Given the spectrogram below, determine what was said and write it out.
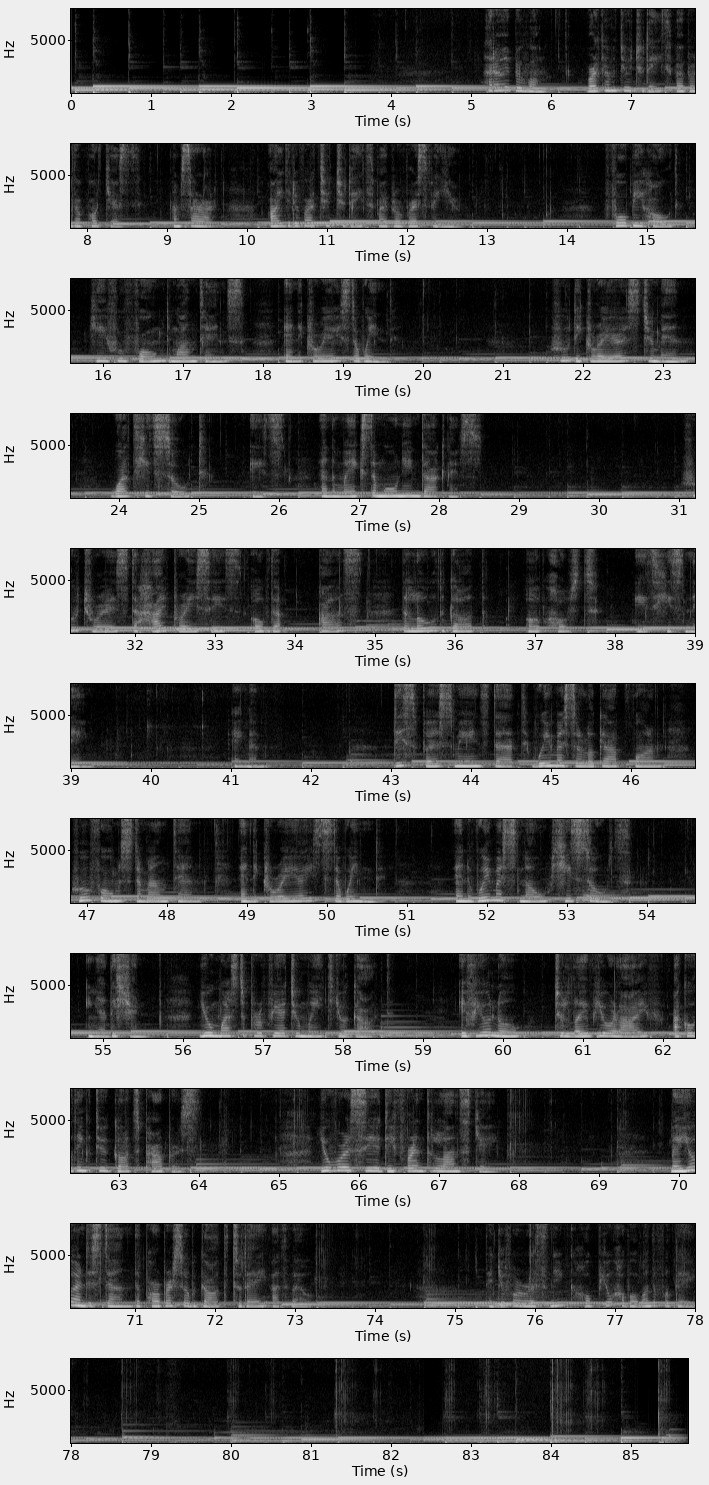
Hello everyone, welcome to today's Bible podcast. I'm Sarah. I deliver to today's Bible verse for you. For behold, he who formed mountains and creates the wind, who declares to man what his thought is, and makes the morning darkness who dwells the high places of the earth, the Lord God of hosts is his name. Amen. This verse means that we must look up one who forms the mountain and creates the wind, and we must know his thoughts. In addition, you must prepare to meet your God. If you know to live your life according to God's purpose. You will see a different landscape. May you understand the purpose of God today as well. Thank you for listening. Hope you have a wonderful day.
